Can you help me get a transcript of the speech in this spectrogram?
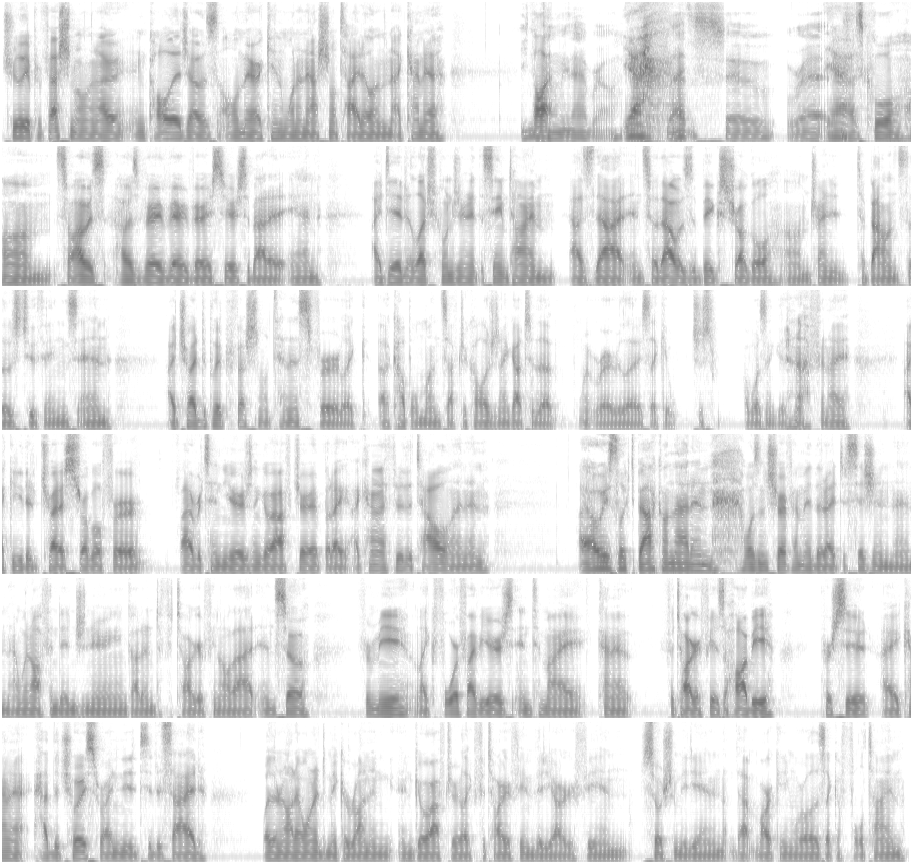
truly a professional. And I in college I was all American, won a national title, and I kind of you thought, tell me that, bro. Yeah, that's so rad. Yeah, it was cool. Um, so I was I was very very very serious about it, and I did electrical engineering at the same time as that, and so that was a big struggle, um, trying to, to balance those two things. And I tried to play professional tennis for like a couple months after college, and I got to the point where I realized like it just I wasn't good enough, and I I could either try to struggle for five or ten years and go after it, but I, I kind of threw the towel in, and I always looked back on that, and I wasn't sure if I made the right decision, and I went off into engineering and got into photography and all that, and so for me, like four or five years into my kind of photography as a hobby pursuit, I kind of had the choice where I needed to decide whether or not I wanted to make a run and, and go after like photography and videography and social media and that marketing world as like a full time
